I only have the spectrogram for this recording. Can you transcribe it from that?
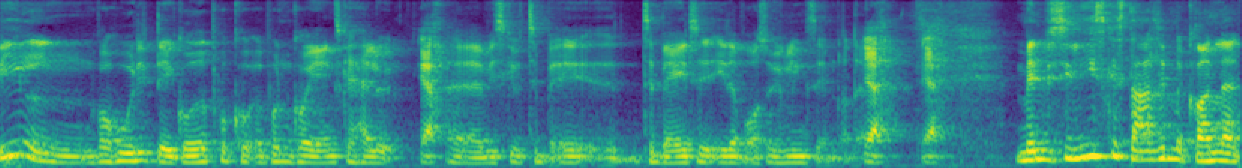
filen, hvor hurtigt det er gået på, på den koreanske halvø. Ja. Øh, vi skal tilbage, tilbage til et af vores yndlingsemner der. Ja, ja. Men hvis vi lige skal starte lidt med Grønland,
